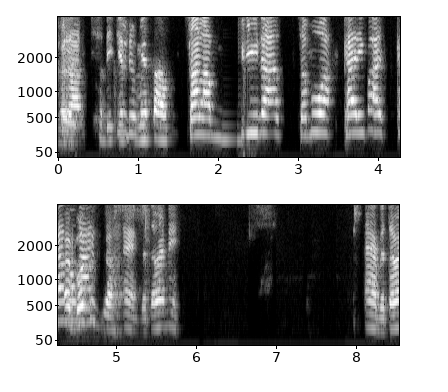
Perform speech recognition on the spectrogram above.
berat sedikit Aduh. metal. Salam bina semua karifan Eh, kamu bagus dah. Eh, btw nih. Eh, btw.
